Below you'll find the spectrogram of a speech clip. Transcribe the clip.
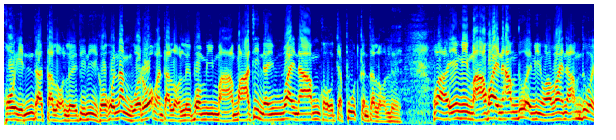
เขาเห็นตลอดเลยที่นี่เขาก็นั่งหัวเราะกันตลอดเลยพอมีหมาหมาที่ไหนว่ายน้ำเขาจะพูดกันตลอดเลย ว่าเอ๊ะมีหมาว่ายน้ำด้วย มีหมาว่ายน้ำด้วย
